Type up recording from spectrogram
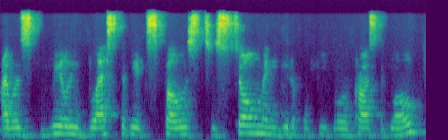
I was really blessed to be exposed to so many beautiful people across the globe,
